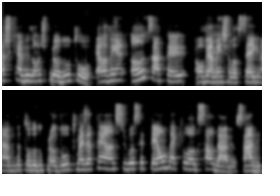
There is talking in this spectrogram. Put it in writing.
acho que a visão de produto, ela vem antes até, obviamente ela segue na vida toda do produto, mas até antes de você ter um backlog saudável, sabe?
